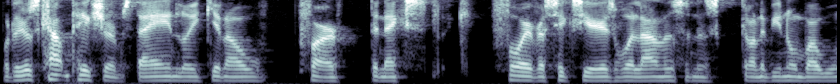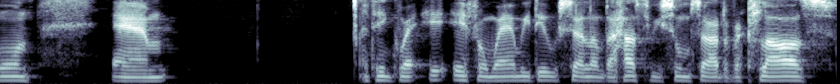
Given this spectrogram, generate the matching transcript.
but I just can't picture him staying like you know for the next like, five or six years while Alisson is going to be number one. Um, I think if and when we do sell him, there has to be some sort of a clause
